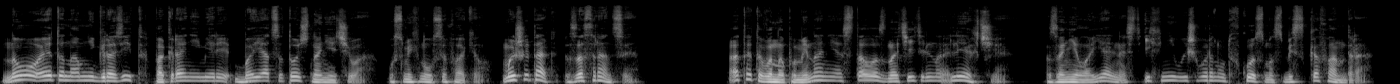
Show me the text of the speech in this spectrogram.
«Ну, это нам не грозит, по крайней мере, бояться точно нечего», — усмехнулся факел. «Мы ж и так, засранцы». От этого напоминания стало значительно легче. За нелояльность их не вышвырнут в космос без скафандра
